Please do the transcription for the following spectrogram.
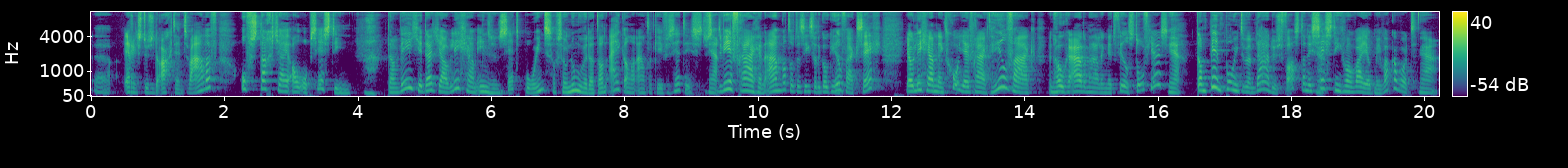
eh, ergens tussen de 8 en 12? Of start jij al op 16? Ah. Dan weet je dat jouw lichaam in zijn set points, of zo noemen we dat dan, eigenlijk al een aantal keer verzet is. Dus Ja. weer vraag en aanbod, dat is iets wat ik ook heel vaak zeg. Jouw lichaam denkt, goh, jij vraagt heel vaak een hoge ademhaling met veel stofjes. Ja. Dan pinpointen we hem daar dus vast. Dan is Ja. 16 gewoon waar je ook mee wakker wordt. ja.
